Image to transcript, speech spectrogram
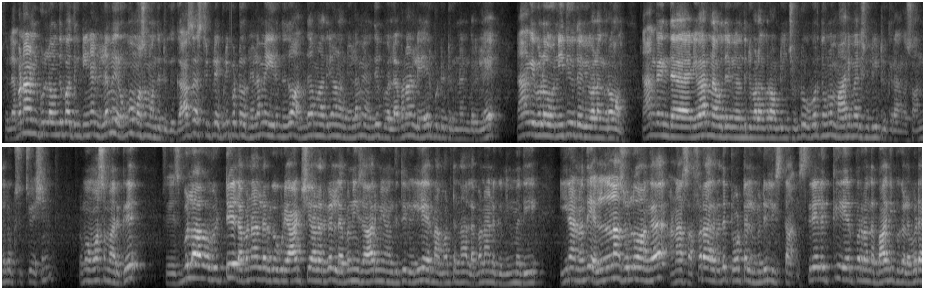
ஸோ லெபனானுக்குள்ளே வந்து பார்த்துக்கிட்டிங்கன்னா நிலைமை ரொம்ப மோசம் வந்துட்டு இருக்கு. காசா ஸ்ட்ரிப்பில் எப்படிப்பட்ட ஒரு நிலைமை இருந்ததோ அந்த மாதிரியான ஒரு நிலைமை வந்து இப்போ லெபனானில் ஏற்பட்டுட்டு இருக்கு நண்பர்களே. நாங்கள் இவ்வளோ நிதி உதவி வழங்குகிறோம் நாங்கள் இந்த நிவாரண உதவி வந்துட்டு வழங்குறோம் அப்படின்னு சொல்லிட்டு ஒவ்வொருத்தவங்களும் மாறி மாறி சொல்லிட்டு இருக்கிறாங்க. ஸோ அந்தளவுக்கு சுச்சுவேஷன் ரொம்ப மோசமாக இருக்குது ஸோ ஹிஸ்புல்லாவை விட்டு லெபனானில் இருக்கக்கூடிய ஆட்சியாளர்கள் லெபனீஸ் ஆர்மி வந்துட்டு வெளியேறினா மட்டும்தான் லெபனானுக்கு நிம்மதி. ஈரான் வந்து எல்லாம் சொல்லுவாங்க ஆனால் சஃபர் ஆகிறது டோட்டல் மிடில் ஈஸ்ட் தான். இஸ்ரேலுக்கு ஏற்படுற அந்த பாதிப்புகளை விட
